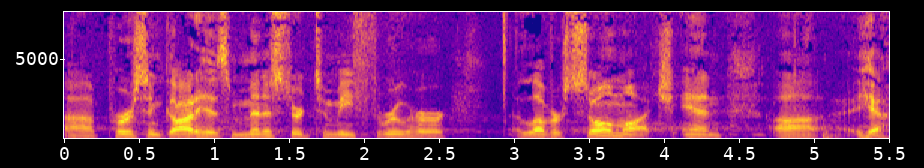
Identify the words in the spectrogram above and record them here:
a person God has ministered to me through her. I love her so much. And uh, yeah,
